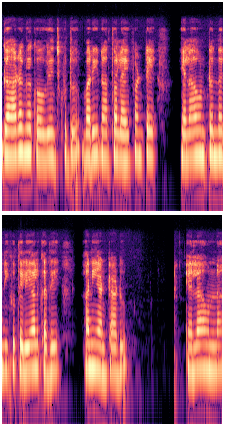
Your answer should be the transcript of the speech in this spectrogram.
గాఢంగా కౌగిలించుకుంటూ మరి నాతో లైఫ్ అంటే ఎలా ఉంటుందో నీకు తెలియాలి కదే అని అంటాడు. ఎలా ఉన్నా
